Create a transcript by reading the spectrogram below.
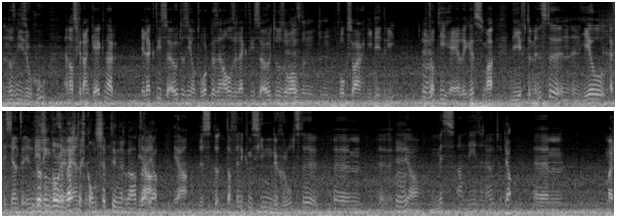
en dat is niet zo goed. En als je dan kijkt naar elektrische auto's die ontworpen zijn als elektrische auto's, zoals de, de Volkswagen ID3, niet Mhm. dat die heilig is, maar die heeft tenminste een, een heel efficiënte indeling dat is een doordachter concept inderdaad. Ja, Ja. ja. dus dat, dat vind ik misschien de grootste ehm, Mhm. ja, mis aan deze auto. Ja. Ehm, maar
